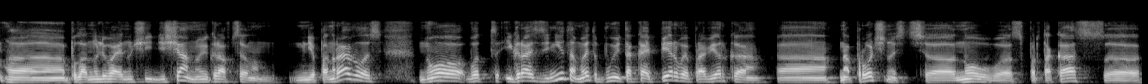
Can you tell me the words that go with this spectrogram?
была нулевая ничья, но игра в целом мне понравилась. Но вот игра с «Зенитом» это будет такая первая проверка э, на прочность э, нового «Спартака» с, э,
